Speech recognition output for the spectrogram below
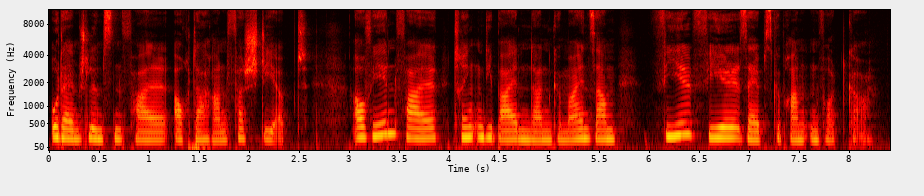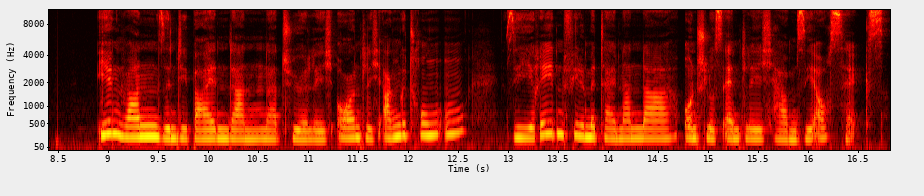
oder im schlimmsten Fall auch daran verstirbt. Auf jeden Fall trinken die beiden dann gemeinsam viel, viel selbstgebrannten Wodka. Irgendwann sind die beiden dann natürlich ordentlich angetrunken, sie reden viel miteinander und schlussendlich haben sie auch Sex.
